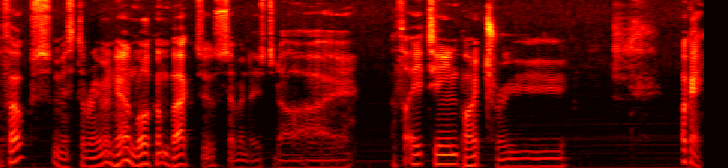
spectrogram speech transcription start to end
folks, Mr. Raven here and welcome back to 7 Days to Die of 18.3 Okay,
